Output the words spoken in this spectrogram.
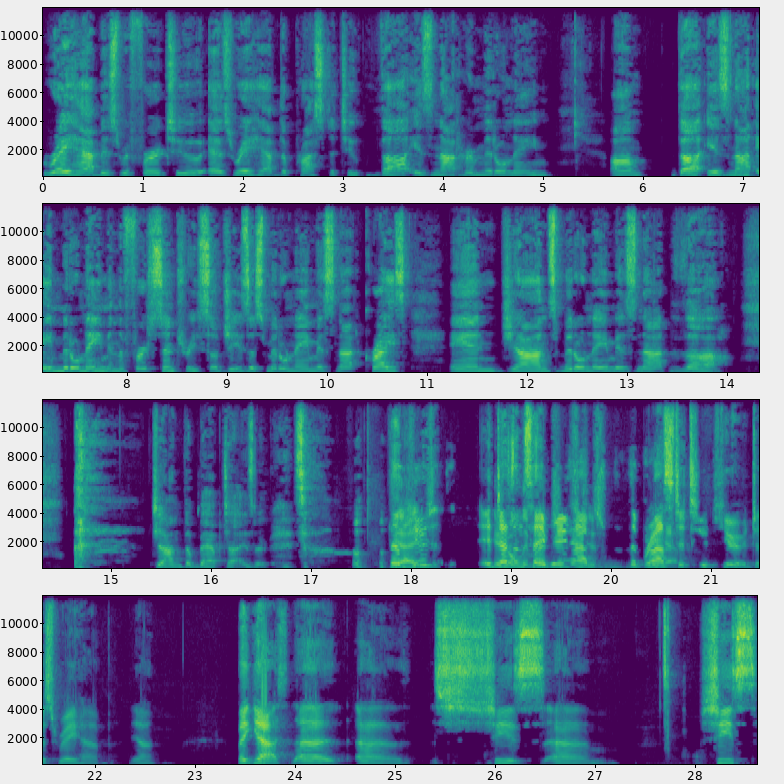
Rahab is referred to as Rahab the prostitute. The is not her middle name. Um, the is not a middle name in the first century. So Jesus' middle name is not Christ, and John's middle name is not the John the Baptizer. So, The, Yeah, it- it, it doesn't only say mentions Rahab, the Rahab. prostitute here, just Rahab. Yeah, but yeah, uh, uh, she's um, she's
